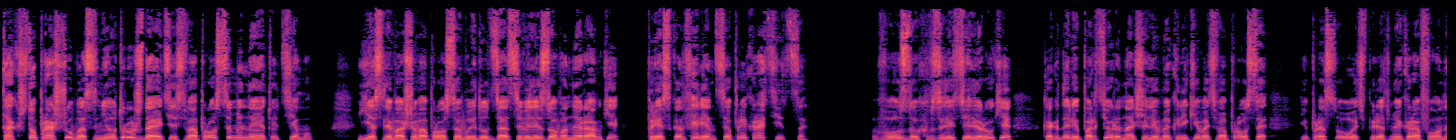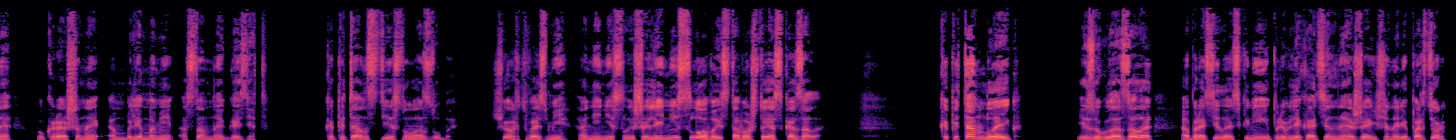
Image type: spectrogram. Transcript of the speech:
так что прошу вас, не утруждайтесь вопросами на эту тему. Если ваши вопросы выйдут за цивилизованные рамки, пресс-конференция прекратится. В воздух взлетели руки, когда репортеры начали выкрикивать вопросы и просовывать вперед микрофоны, украшенные эмблемами основных газет. Капитан стиснула зубы. Черт возьми, они не слышали ни слова из того, что я сказала. «Капитан Блейк!» Из угла зала обратилась к ней привлекательная женщина-репортер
